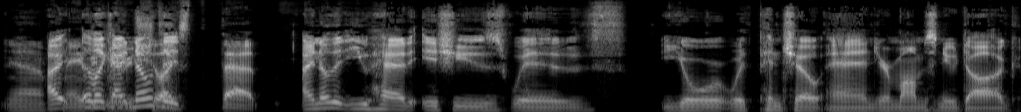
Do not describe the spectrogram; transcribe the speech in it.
Yeah, I- maybe, like, I know she that- likes that. I know that you had issues with your with Pincho and your mom's new dog.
